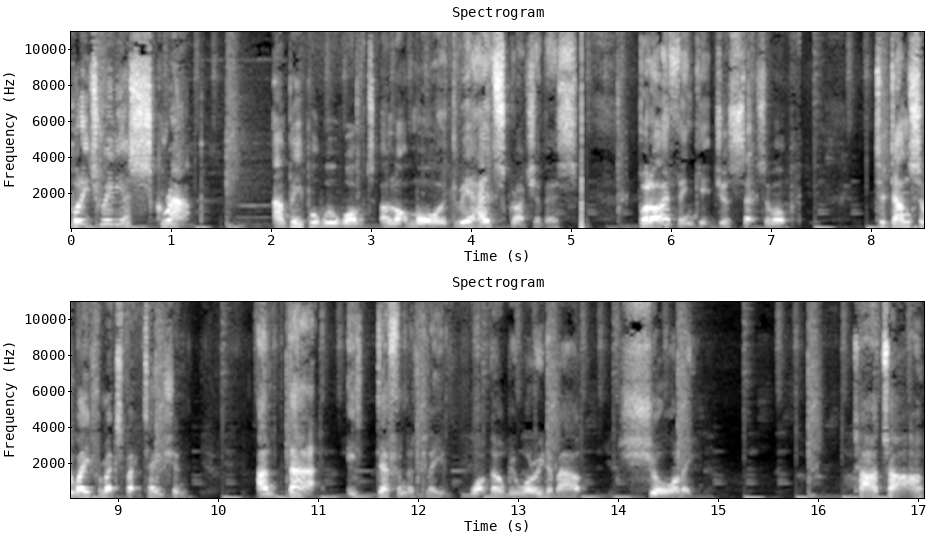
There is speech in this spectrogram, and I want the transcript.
but it's really a scrap, and people will want a lot more. It'll be a head scratcher this, but I think it just sets them up to dance away from expectation, and that is definitely what they'll be worried about. Surely. Ta ta.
